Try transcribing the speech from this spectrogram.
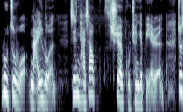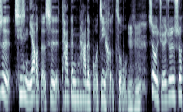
入驻我哪一轮。其实你还是要 share 股权给别人，就是其实你要的是他跟他的国际合作。嗯哼，所以我觉得就是说，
